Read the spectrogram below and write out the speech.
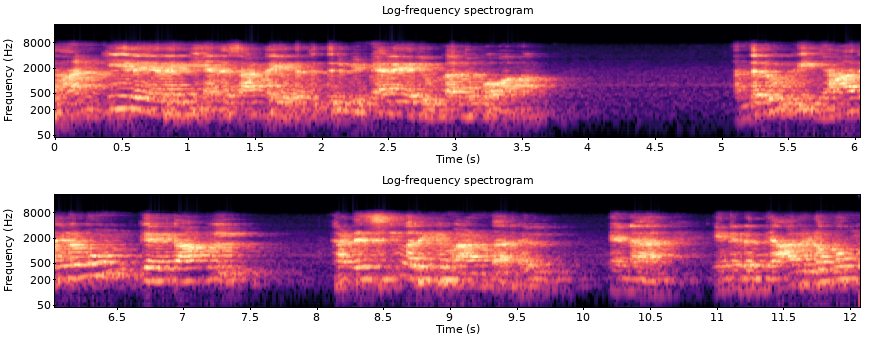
தான் கீழே இறங்கி அந்த சாட்டை எடுத்து திருப்பி மேலே ஏறி உட்கார்ந்து போவாங்க. அந்த அளவுக்கு யாரிடமும் கேட்காமல் கடைசி வரைக்கும் வாழ்ந்தார்கள். ஏன்னா என்னிடம் யாரிடமும்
